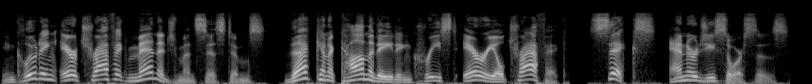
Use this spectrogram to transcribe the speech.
including air traffic management systems that can accommodate increased aerial traffic. 6. Energy sources.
